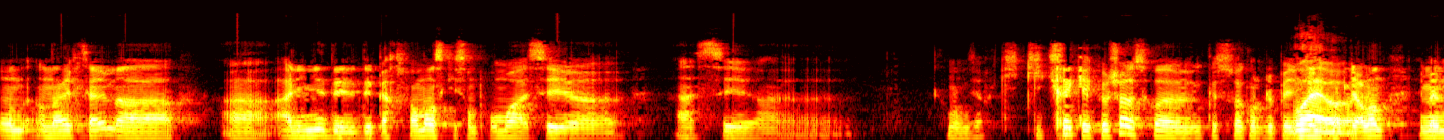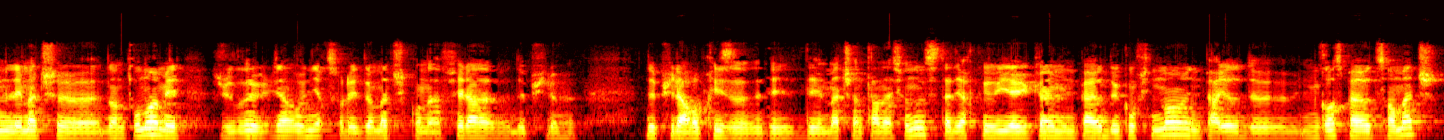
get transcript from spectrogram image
on, on arrive quand même à, à aligner des, des performances qui sont pour moi assez, euh, assez, euh, comment dire, qui, qui créent quelque chose, quoi, que ce soit contre le Pays de Ouais, Galles, ouais, contre ouais. l'Irlande, et même les matchs euh, dans le tournoi. Mais je voudrais bien revenir sur les deux matchs qu'on a fait là euh, depuis le, depuis la reprise des, des matchs internationaux. C'est-à-dire qu'il y a eu quand même une période de confinement, une période de, une grosse période sans match.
